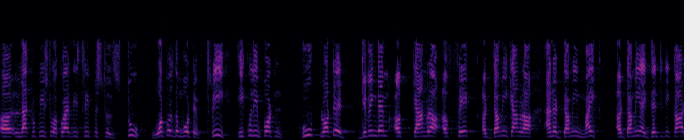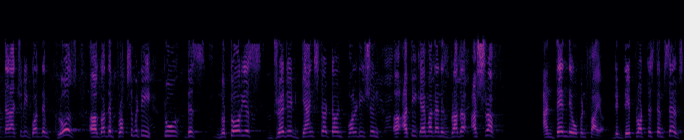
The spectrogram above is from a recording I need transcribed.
uh, lakh rupees to acquire these three pistols? Two, what was the motive? Three, equally important, who plotted giving them a camera, a fake, a dummy camera and a dummy mic? A dummy identity card that actually got them close, uh, got them proximity to this notorious, dreaded gangster turned politician uh, Atiq Ahmed and his brother Ashraf and then they opened fire. Did they plot this themselves?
